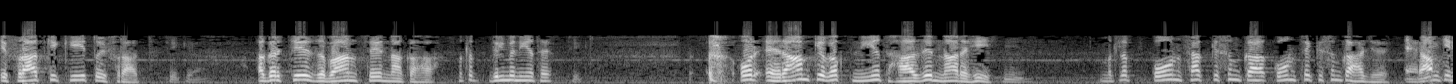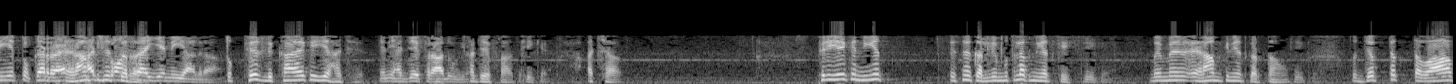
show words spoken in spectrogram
افراد کی کی تو افراد۔ ٹھیک ہے۔ اگرچہ زبان سے نہ کہا مطلب دل میں نیت ہے۔ ٹھیک اور احرام کے وقت نیت حاضر نہ رہی۔ مطلب کون سا قسم کا کون سے قسم کا حج ہے؟ احرام کی نیت تو کر رہا ہے احرام حج کون کر رہا سا یہ نہیں یاد رہا۔ تو پھر لکھا ہے کہ یہ حج ہے۔ یعنی حج افراد ہو گیا۔ حج افراد۔ ٹھیک ہے۔ اچھا۔ پھر یہ کہ نیت اس نے کر لی مطلق نیت کی۔ ٹھیک ہے۔ بھائی میں احرام کی نیت کرتا ہوں۔ ٹھیک ہے۔ تو جب تک طواف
